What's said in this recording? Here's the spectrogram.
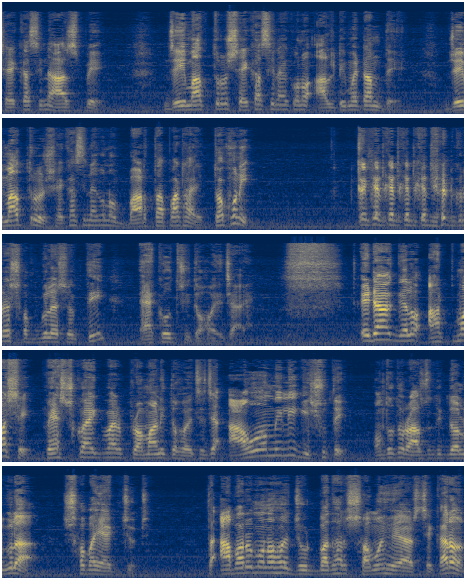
শেখ হাসিনা আসবে, যেই মাত্র শেখ হাসিনা কোনো আলটিমেটাম দেয়, যেই মাত্র শেখ হাসিনা কোনো বার্তা পাঠায়, তখনই কাট কাট কাট কাট কাট কাট করে সবগুলা শক্তি একত্রিত হয়ে যায়। এটা গেল আট মাসে বেশ কয়েকবার প্রমাণিত হয়েছে যে আওয়ামী লীগ ইস্যুতে অন্তত রাজনৈতিক দলগুলা সবাই একজোট। তা আবারও মনে হয় জোট বাঁধার সময় হয়ে আসছে, কারণ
